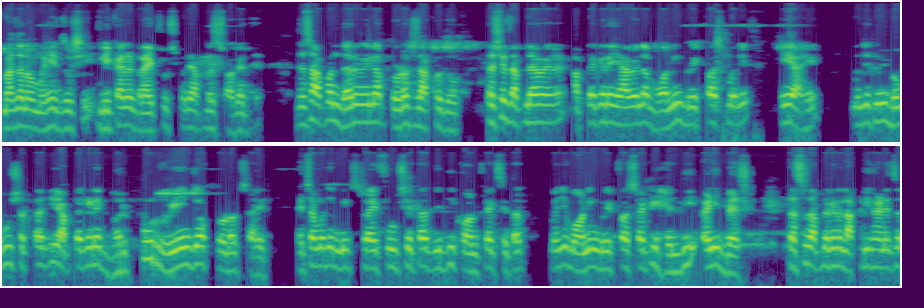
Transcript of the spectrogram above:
माझं नाव महेश जोशी. लिकाना ड्रायफ्रुट्समध्ये आपलं स्वागत आहे. जसं आपण दरवेळेला प्रोडक्ट्स दाखवतो तसेच आपल्या वेळेला आपल्याकडे यावेळेला मॉर्निंग ब्रेकफास्टमध्ये हे आहे. म्हणजे तुम्ही बघू शकता की आपल्याकडे भरपूर रेंज ऑफ प्रोडक्ट्स आहेत. त्याच्यामध्ये मिक्स ड्रायफ्रुट्स येतात विथ दी कॉर्नफ्लेक्स येतात. म्हणजे मॉर्निंग ब्रेकफास्टसाठी हेल्दी आणि बेस्ट तसंच आपल्याकडे लाकडी खाण्याचं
